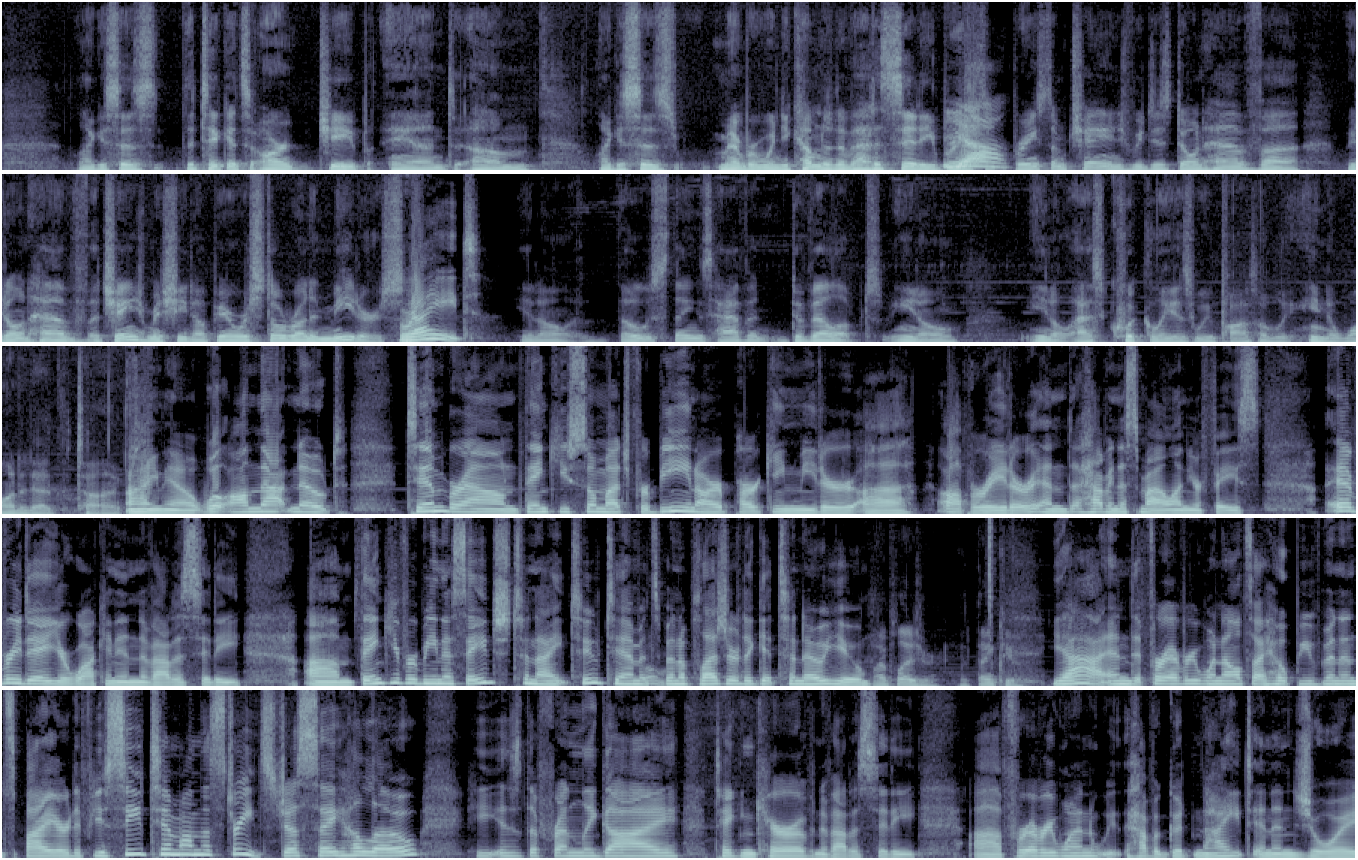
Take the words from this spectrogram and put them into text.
like it says, the tickets aren't cheap, and um, like it says, remember when you come to Nevada City, bring yeah. some, bring some change. We just don't have uh, we don't have a change machine up here. We're still running meters. So, right. You know, those things haven't developed. You know you know, as quickly as we possibly, you know, wanted at the time. I know. Well, on that note, Tim Brown, thank you so much for being our parking meter uh, operator and having a smile on your face every day you're walking in Nevada City. Um, thank you for being a sage tonight, too, Tim. It's oh. been a pleasure to get to know you. My pleasure. Thank you. Yeah, and for everyone else, I hope you've been inspired. If you see Tim on the streets, just say hello. He is the friendly guy taking care of Nevada City. Uh, for everyone, we have a good night and enjoy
